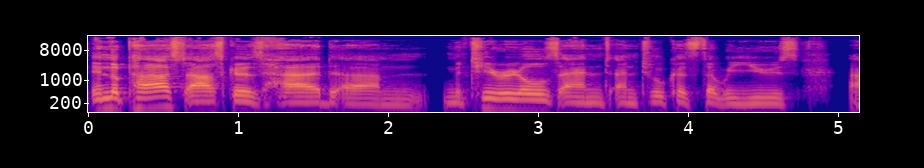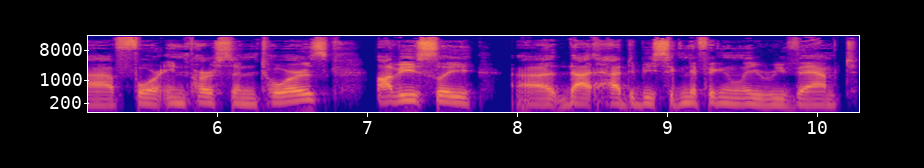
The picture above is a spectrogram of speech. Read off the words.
In the past, ASCA's had um, materials and, and toolkits that we use uh, for in person tours. Obviously, uh, that had to be significantly revamped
